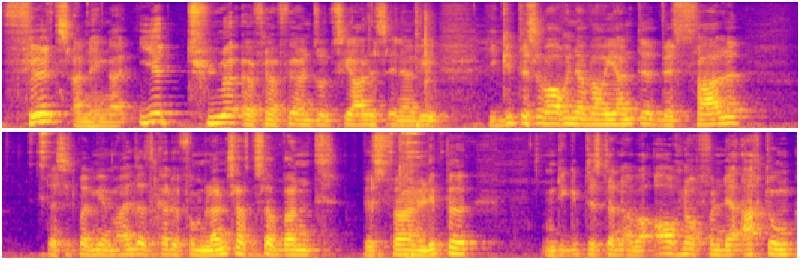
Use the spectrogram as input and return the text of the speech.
Filzanhänger, ihr Türöffner für ein soziales NRW. Die gibt es aber auch in der Variante Westfale. Das ist bei mir im Einsatz gerade vom Landschaftsverband Westfalen-Lippe. Und die gibt es dann aber auch noch von der Achtung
